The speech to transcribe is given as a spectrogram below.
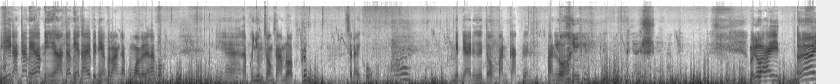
วิธีการจ้าเหมครับนี่อ่าจ้าเหมไทยเป็นเหมฝรั่งครับมัวไปเลยครับผม นี่ครับขยุ้มสองสามรอบปึ๊บสไลด์โค้งผมเม็ดใหญ่เลยตอกปันกักเลยนะปันลอย ไม่รู้ว่าใครเอ้ย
